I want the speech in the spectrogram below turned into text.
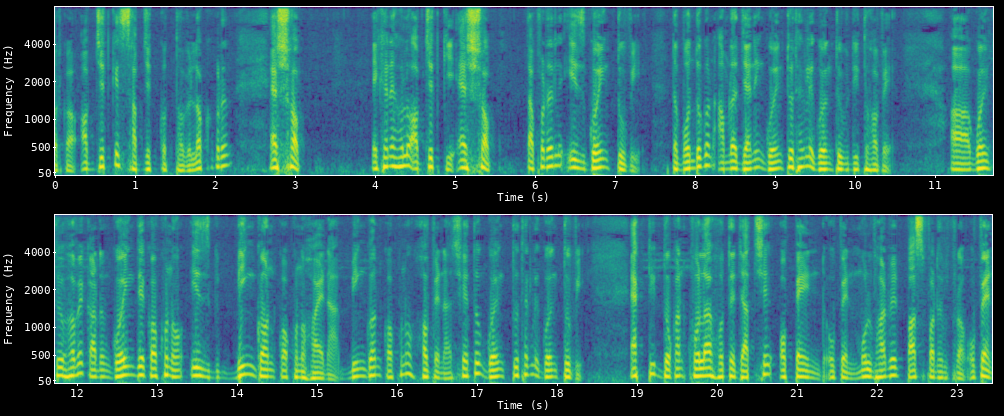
দরকার। অবজেক্টকে সাবজেক্ট করতে হবে। লক্ষ্য করেন এ শপ এখানে হলো অবজেক্ট কি? এ শপ তারপরে ইজ গোয়িং টু বি তো বন্ধুগণ, আমরা জানি গোয়িং টু থাকলে গোয়িং টু বি দিতে হবে। গোয়িং টু হবে, কারণ গোয়িং দিয়ে কখনো ইজ বিং গন কখনো হয় না। বিং গন কখনো হবে না। সেহেতু গোয়িং টু থাকলে গোয়িং টু বি একটি দোকান খোলা হতে যাচ্ছে ওপেন্ড ওপেন মূল ভার্বের past form open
